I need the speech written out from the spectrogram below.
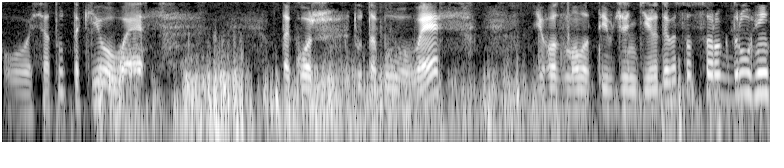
Ось, а тут такий овес. Також тут був овес, його змолотив Джендір 942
